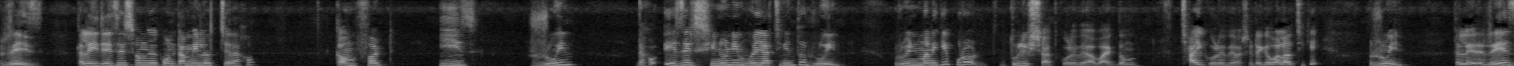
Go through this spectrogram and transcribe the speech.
রেজ তাহলে এই রেজের সঙ্গে কোনটা মিল হচ্ছে? দেখো। কমফর্ট ইজ রুইন দেখো এজের সিনোনিম হয়ে যাচ্ছে কিন্তু রুইন রুইন মানে কি? পুরো ধুলিস্বাদ করে দেওয়া বা একদম ছাই করে দেওয়া। সেটাকে বলা হচ্ছে কি? রুইন তাহলে রেজ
